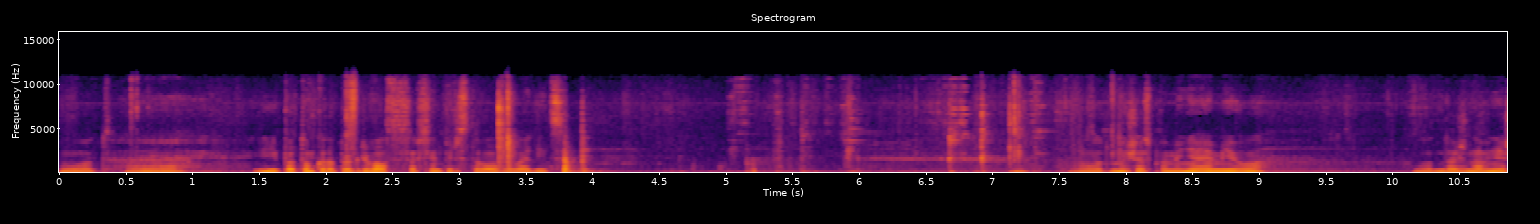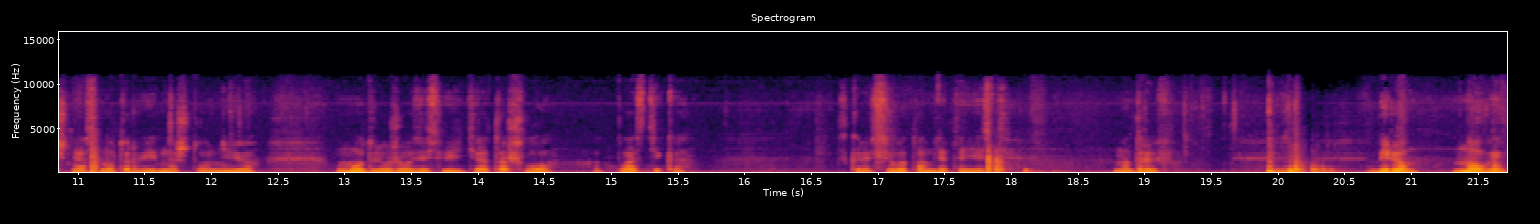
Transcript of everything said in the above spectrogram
Вот. Э, и потом, когда прогревался, совсем переставал заводиться. Вот, мы сейчас поменяем его. Вот даже на внешний осмотр видно, что у нее, у модуля уже вот здесь, видите, отошло от пластика. Скорее всего, там где-то есть надрыв. Берем новый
